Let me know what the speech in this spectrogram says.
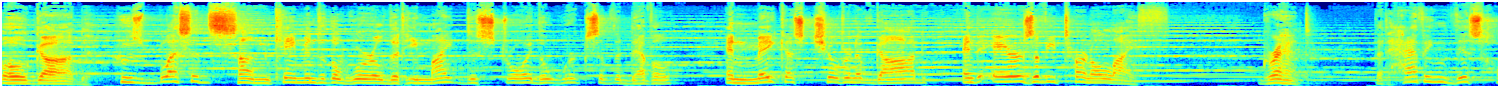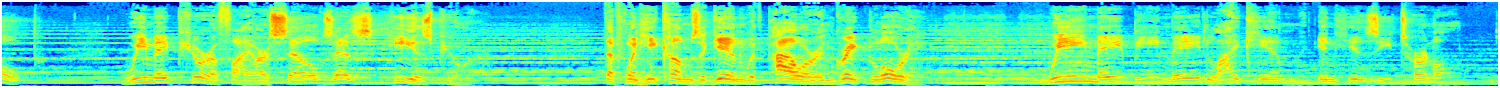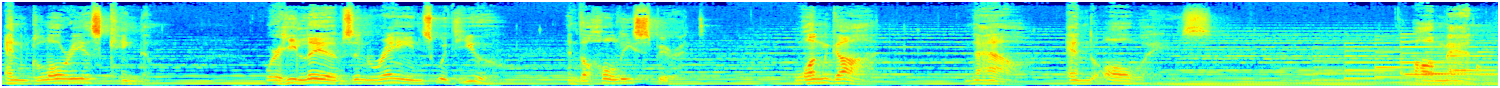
O God, whose blessed Son came into the world that he might destroy the works of the devil and make us children of God and heirs of eternal life, grant that having this hope, we may purify ourselves as he is pure, that when he comes again with power and great glory, we may be made like him in his eternal and glorious kingdom, where he lives and reigns with you and the Holy Spirit, one God, now and always. Amen.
